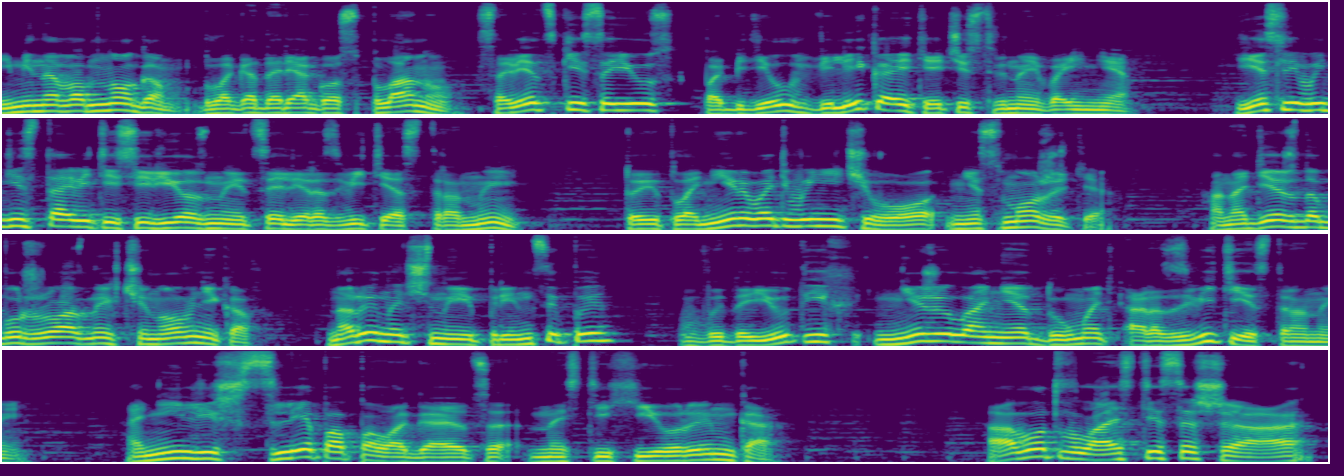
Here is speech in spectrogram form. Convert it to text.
Именно во многом, благодаря Госплану, Советский Союз победил в Великой Отечественной войне. Если вы не ставите серьезные цели развития страны, то и планировать вы ничего не сможете. А надежда буржуазных чиновников на рыночные принципы выдают их нежелание думать о развитии страны. Они лишь слепо полагаются на стихию рынка – а вот власти США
